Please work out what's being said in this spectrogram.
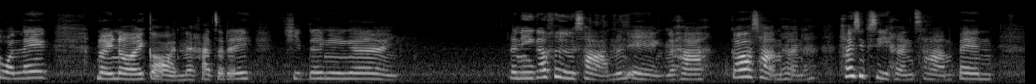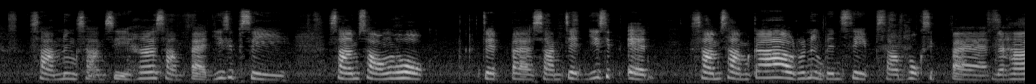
ตัวเลขน้อยๆก่อนนะคะ จะได้คิดได้ง่าย ๆ อันนี้ก็คือ 3 นั่นเองนะคะ ก็3หาร54หาร3เป็น3 1 3 4 5 3 8 24 3 2 6 7 8 3 7 21 3 3 9ทด1เป็น10 3 6 18นะคะ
